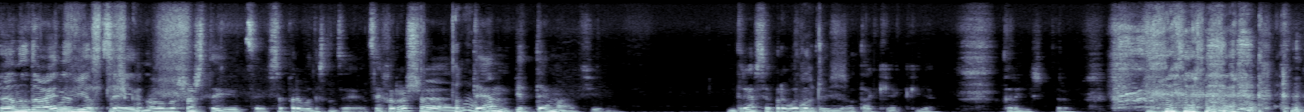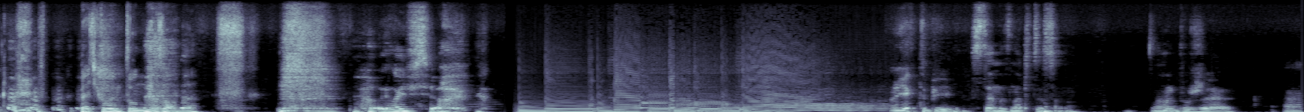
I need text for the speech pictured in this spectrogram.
Та ну давай не цей. Ну, ну що ж ти це? Все переводиш на це. Це хороша да. тем, підтема фільму. Не треба все переводити Погоджуюсь. отак, як я. Раніше. П'ять хвилин тун назад, да? Ой, ой, все. Ну, Як тобі сцена з нарцисами? Вона дуже. А,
